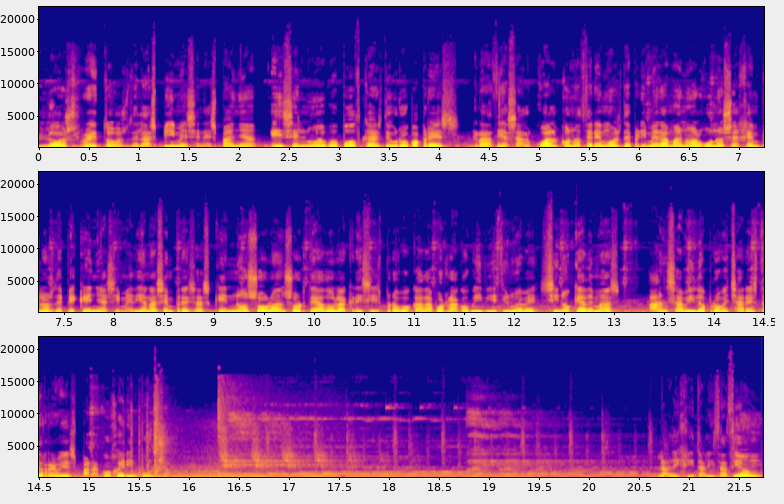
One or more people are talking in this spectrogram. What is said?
Los retos de las pymes en España es el nuevo podcast de Europa Press, gracias al cual conoceremos de primera mano algunos ejemplos de pequeñas y medianas empresas que no solo han sorteado la crisis provocada por la COVID-19, sino que además han sabido aprovechar este revés para coger impulso. La digitalización,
